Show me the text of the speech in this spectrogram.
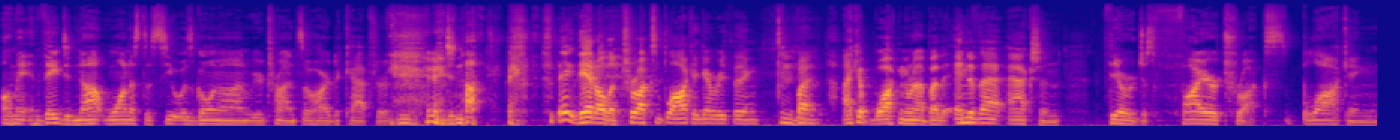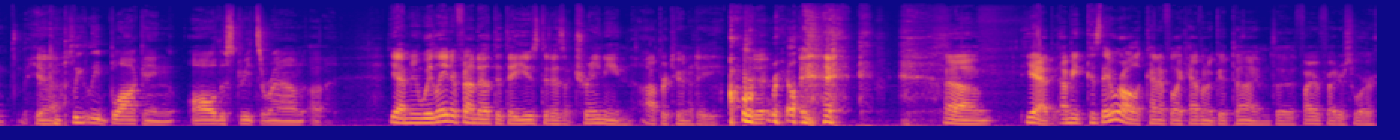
Oh man, and they did not want us to see what was going on. We were trying so hard to capture it. They did not. they, they had all the trucks blocking everything. Mm-hmm. But I kept walking around. By the end of that action, there were just fire trucks blocking, Yeah. completely blocking all the streets around. Uh, Yeah, I mean, we later found out that they used it as a training opportunity. really? um, yeah, I mean, because they were all kind of like having a good time, the firefighters were.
